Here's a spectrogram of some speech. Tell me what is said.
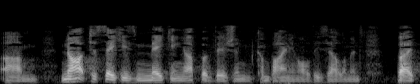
Um, not to say he's making up a vision, combining all these elements, but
